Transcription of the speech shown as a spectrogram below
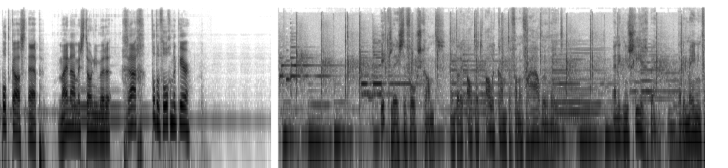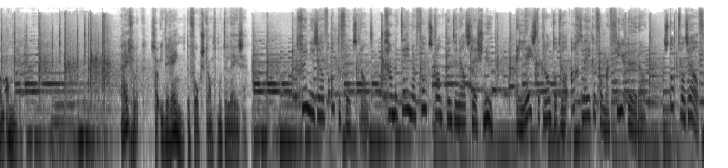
podcast-app. Mijn naam is Tony Mudde. Graag tot de volgende keer. Ik lees de Volkskrant omdat ik altijd alle kanten van een verhaal wil weten. En ik nieuwsgierig ben naar de mening van anderen. Eigenlijk zou iedereen de Volkskrant moeten lezen. Gun jezelf ook de Volkskrant. Ga meteen naar volkskrant.nl/slash nu en lees de krant tot wel acht weken voor maar 4 euro. Stopt vanzelf,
